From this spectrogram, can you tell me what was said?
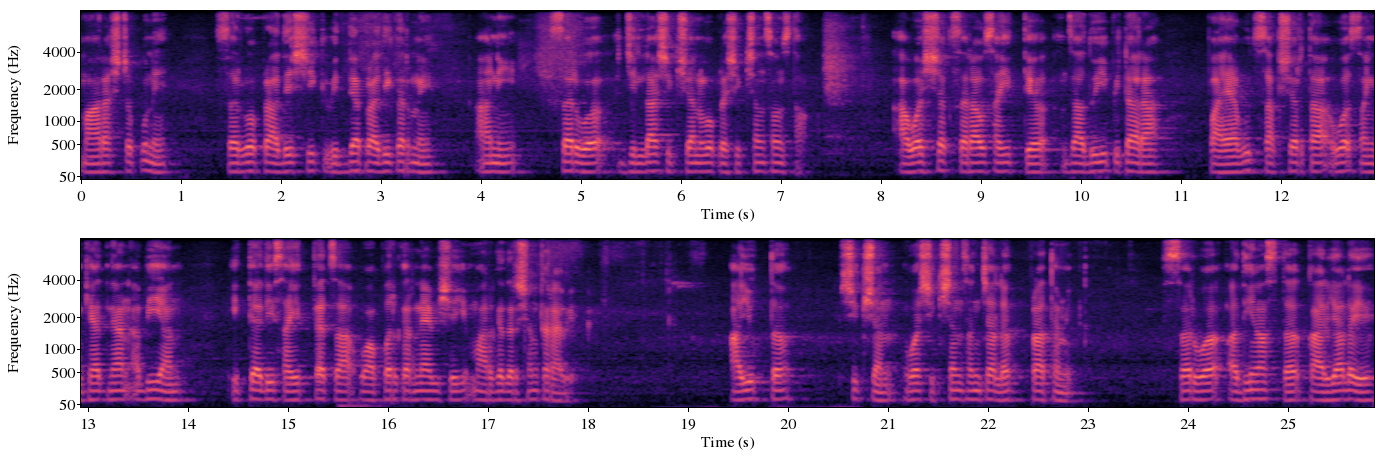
महाराष्ट्र पुणे, सर्व प्रादेशिक विद्या प्राधिकरणे आणि सर्व जिल्हा शिक्षण व प्रशिक्षण संस्था. आवश्यक सराव साहित्य जादुई पिटारा पायाभूत साक्षरता व संख्याज्ञान अभियान इत्यादी साहित्याचा वापर करण्याविषयी मार्गदर्शन करावे आयुक्त शिक्षण व शिक्षण संचालक प्राथमिक. सर्व अधीनस्थ कार्यालये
